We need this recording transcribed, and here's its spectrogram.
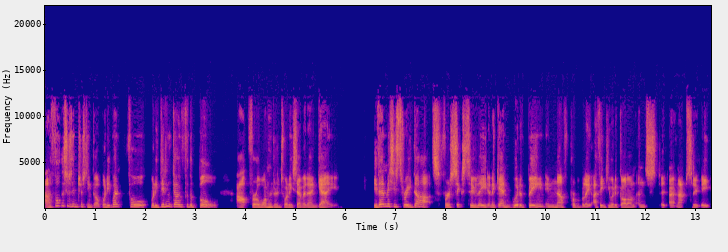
And I thought this was interesting, God, when he went for when he didn't go for the bull out for a 127 end game, he then misses three darts for a 6 2 lead. And again, would have been enough, probably. I think he would have gone on and, uh, and absolutely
